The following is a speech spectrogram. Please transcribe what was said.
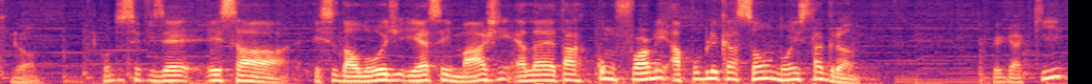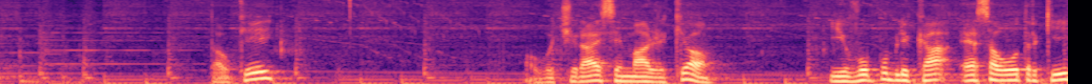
Aqui, ó. Quando você fizer essa, esse download e essa imagem, ela está conforme a publicação no Instagram. Vou pegar aqui. Tá ok? Ó, vou tirar essa imagem aqui, ó. E eu vou publicar essa outra aqui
